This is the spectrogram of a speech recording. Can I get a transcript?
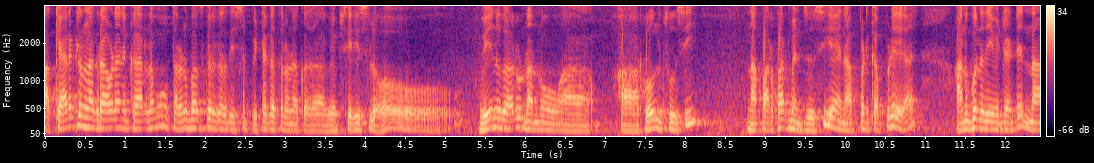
ఆ క్యారెక్టర్ నాకు రావడానికి కారణము తరుణ్ భాస్కర్ గారు తీసిన పిట్టకథలు అనే ఒక వెబ్ సిరీస్లో వేణు గారు నన్ను ఆ- రోల్ చూసి నా పర్ఫార్మెన్స్ చూసి ఆయన అప్పటికప్పుడే అనుకున్నది ఏమిటంటే నా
